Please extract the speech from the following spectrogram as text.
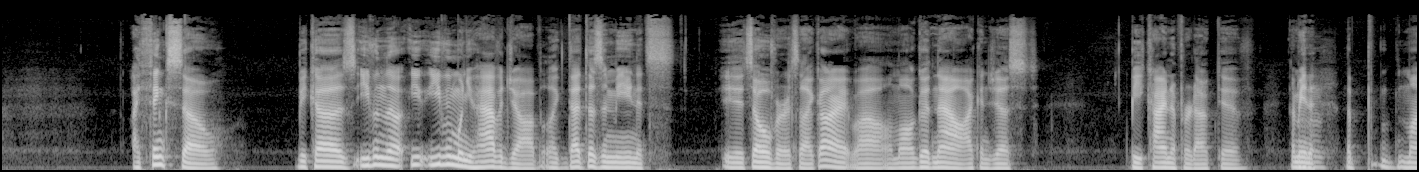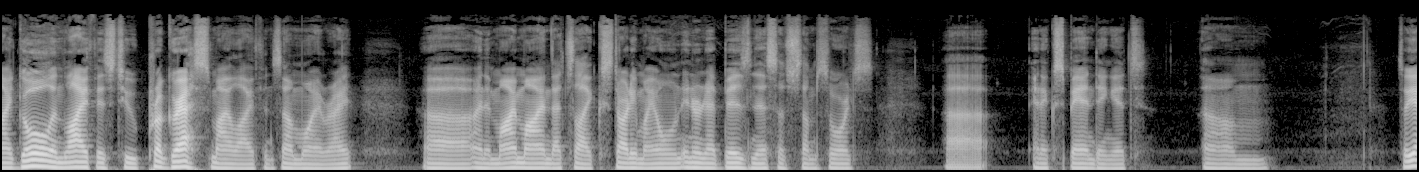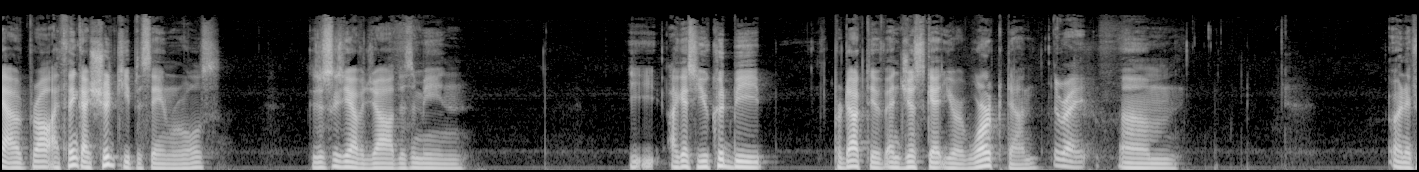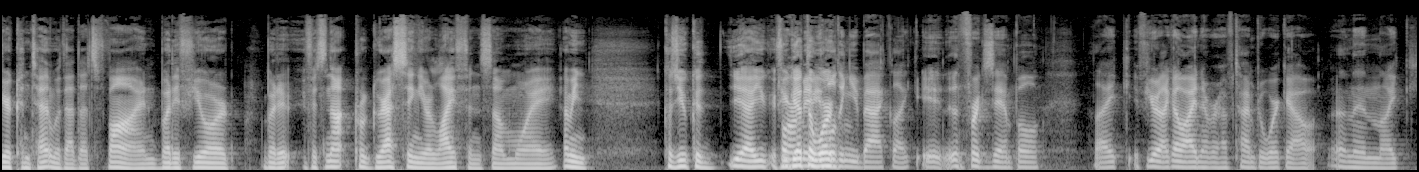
I think so because even though even when you have a job, like that doesn't mean it's it's over. It's like, all right, well, I'm all good now. I can just be kind of productive. I mean, Mhm. the my goal in life is to progress my life in some way, right? Uh, and in my mind, that's like starting my own internet business of some sorts, uh, and expanding it. Um, so yeah, I would probably. I think I should keep the same rules. 'Cause just because you have a job doesn't mean. I guess you could be productive and just get your work done. right. Um, and if you're content with that, that's fine. But if you're, but if it's not progressing your life in some way, I mean, because you could, yeah, you, if you or get the work, holding you back like it, for example like if you're like oh i never have time to work out and then like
